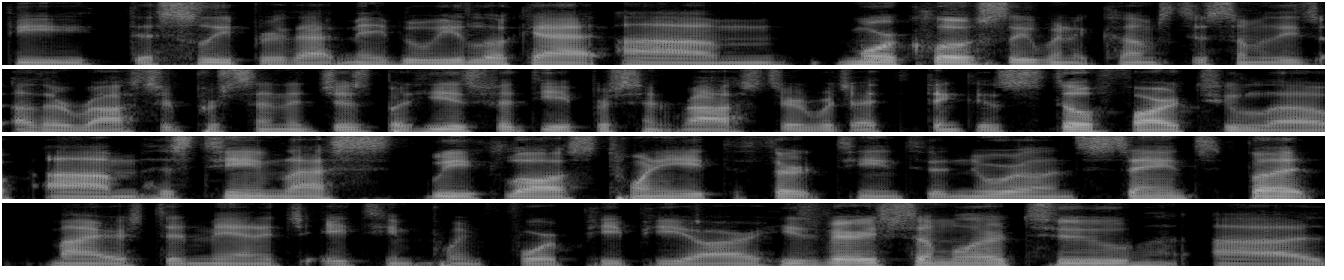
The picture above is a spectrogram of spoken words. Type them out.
the the sleeper that maybe we look at um, more closely when it comes to some of these other rostered percentages. But he is 58% rostered, which I think is still far too low. Um, his team last week lost 28 to 13 to the New Orleans Saints, but Meyers did manage 18.4 PPR. He's very similar to uh,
